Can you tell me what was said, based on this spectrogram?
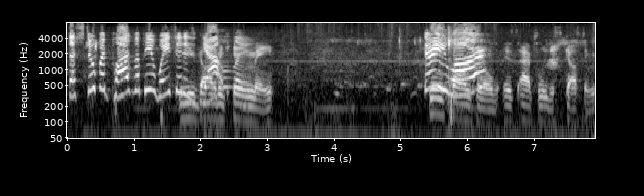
the stupid plasma Pea wasted You his gotta be kidding Gatling. me. There Being you spawn are. killed is absolutely disgusting.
